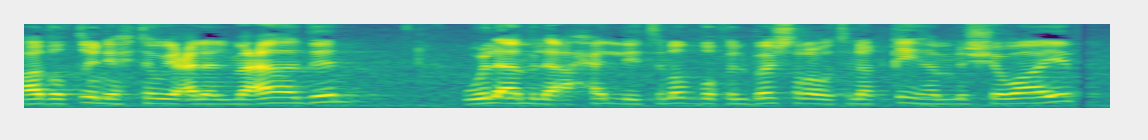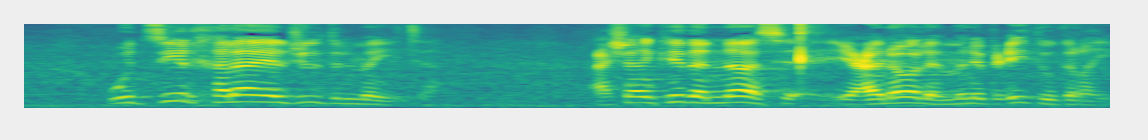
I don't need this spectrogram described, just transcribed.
هذا الطين يحتوي على المعادن والأملاح اللي تنظف البشرة وتنقيها من الشوايب وتزيل خلايا الجلد الميتة. عشان كذا الناس يعانوا له من بعيد وقريب.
